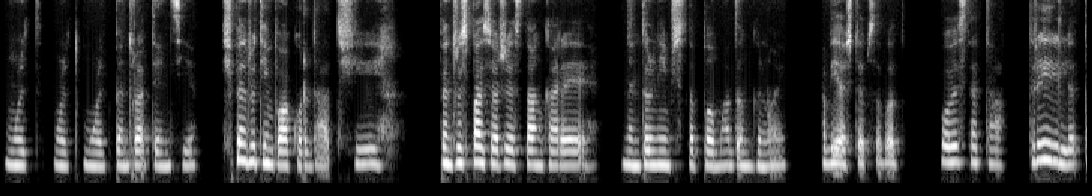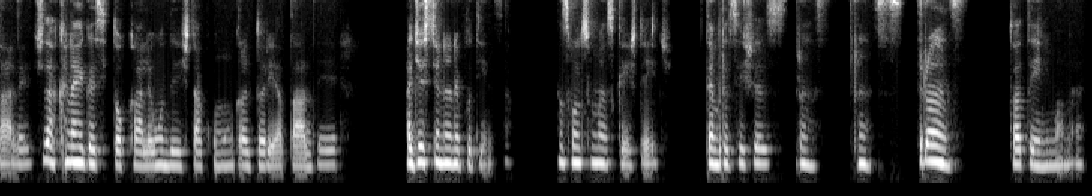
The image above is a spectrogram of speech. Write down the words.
mult, mult, mult pentru atenție și pentru timpul acordat și pentru spațiul acesta în care ne întâlnim și stăpăm adânc în noi. Abia aștept să văd povestea ta, trăirile tale și dacă n-ai găsit o cale, unde ești acum în călătoria ta de a gestiona neputința. Îți mulțumesc că ești aici. Te îmbrățișez strâns, strâns, strâns toată inima mea.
